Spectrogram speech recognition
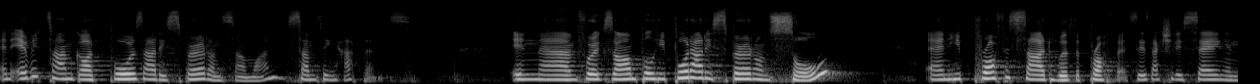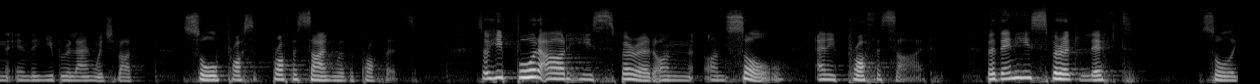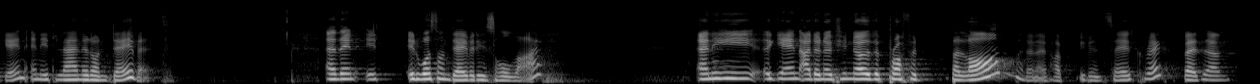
And every time God pours out His Spirit on someone, something happens. In, um, for example, He poured out His Spirit on Saul, and He prophesied with the prophets. There's actually a saying in, in the Hebrew language about Saul prophesying with the prophets. So he poured out his spirit on, on Saul and he prophesied. But then his spirit left Saul again and it landed on David. And then it, it was on David his whole life. And he, again, I don't know if you know the prophet Balaam, I don't know if I even say it correct, but um,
